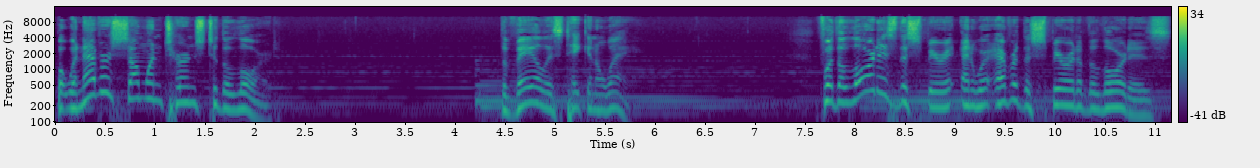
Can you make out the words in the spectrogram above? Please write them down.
But whenever someone turns to the Lord, the veil is taken away. For the Lord is the Spirit, and wherever the Spirit of the Lord is,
